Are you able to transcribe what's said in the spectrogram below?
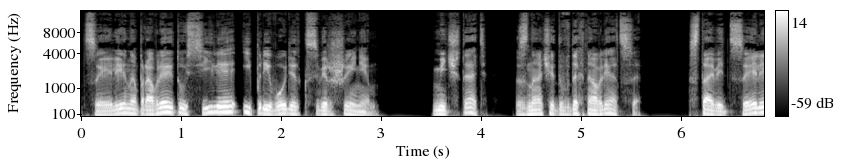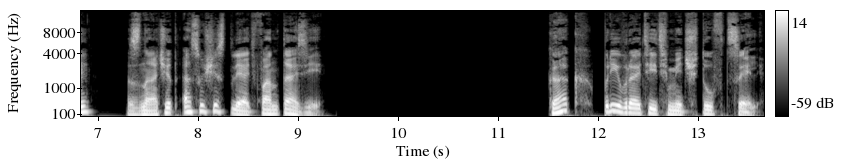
Цели направляют усилия и приводят к свершениям. Мечтать значит вдохновляться. Ставить цели значит осуществлять фантазии. Как превратить мечту в цель?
